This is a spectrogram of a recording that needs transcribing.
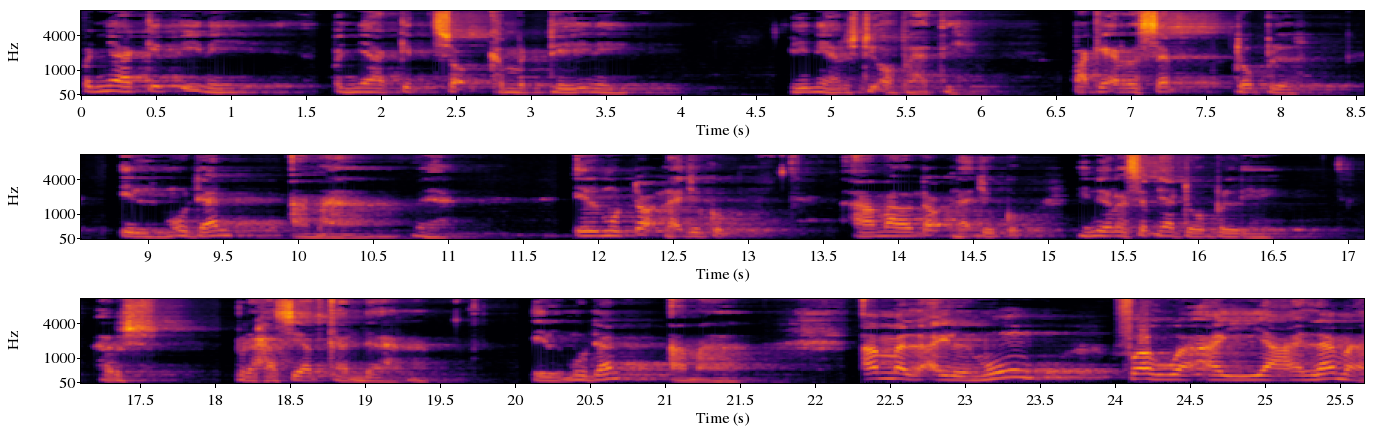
Penyakit ini, penyakit sok gemede ini, ini harus diobati. Pakai resep double, ilmu dan amal. Ya. Ilmu tok tidak cukup, amal tok tidak cukup. Ini resepnya double ini, harus berhasiat ganda ilmu dan amal. Amal ilmu fahuwa ayya'lama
